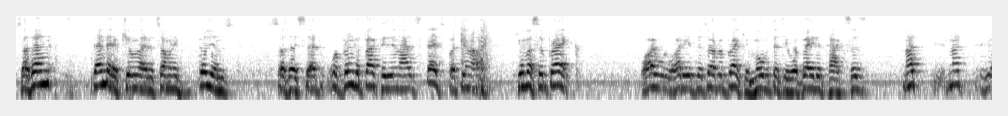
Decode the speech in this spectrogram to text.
So then, then they accumulated so many billions. So they said, "We'll bring it back to the United States, but you know, give us a break. Why? Why do you deserve a break? You moved it. You evaded taxes, not not you,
